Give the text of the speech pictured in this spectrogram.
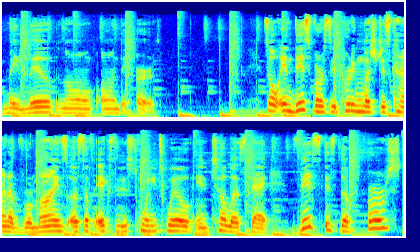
may live long on the earth. So in this verse, it pretty much just kind of reminds us of Exodus 2012 and tell us that this is the first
